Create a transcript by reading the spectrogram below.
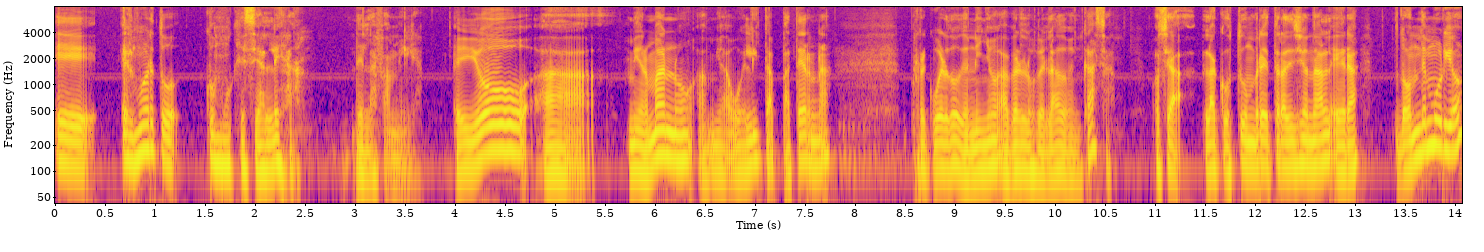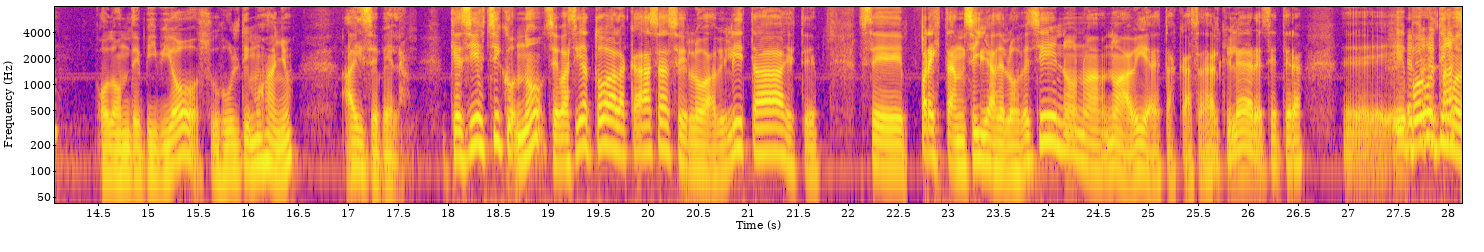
eh, el muerto como que se aleja de la familia. Yo a mi hermano, a mi abuelita paterna, recuerdo de niño haberlos velado en casa. O sea, la costumbre tradicional era donde murió o donde vivió sus últimos años, ahí se vela que si es chico, no, se vacía toda la casa, se lo habilita, este, se prestan sillas de los vecinos, no, había estas casas de alquiler, etcétera. Eh, y por último,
